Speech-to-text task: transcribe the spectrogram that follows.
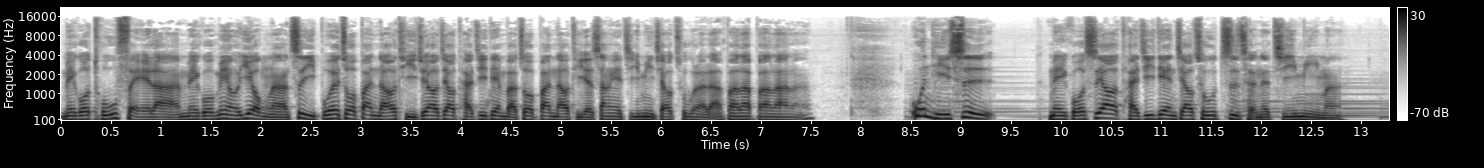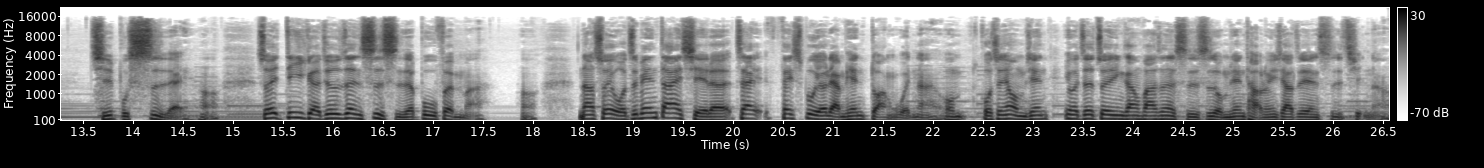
美国土匪啦，美国没有用啦，自己不会做半导体，就要叫台积电把做半导体的商业机密交出来啦，巴拉巴拉啦。问题是，美国是要台积电交出制成的机密吗？其实不是诶、欸、哈，所以第一个就是认事实的部分嘛，哦。那所以，我这边大概写了，在 Facebook 有两篇短文啊。我们国成兄，我们先，因为这最近刚发生的实事，我们先讨论一下这件事情啊。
